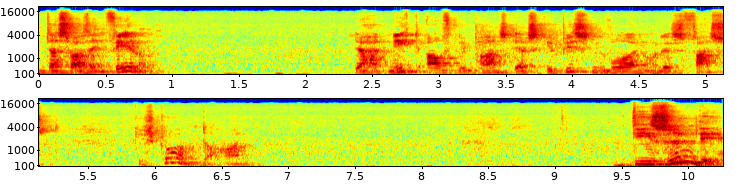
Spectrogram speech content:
Und das war sein Fehler. Der hat nicht aufgepasst, der ist gebissen worden und ist fast gestorben daran die Sünde,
